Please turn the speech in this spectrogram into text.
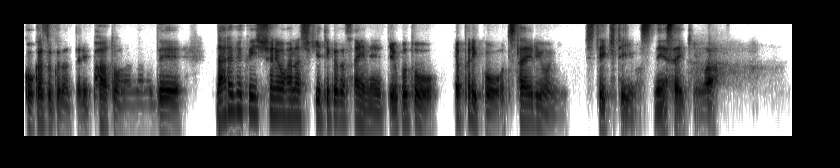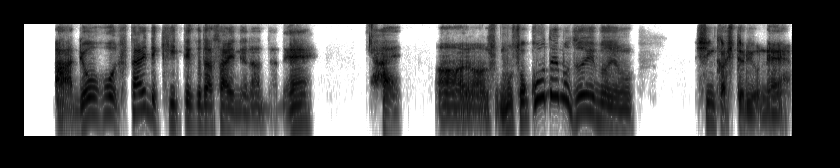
ご家族だったりパートナーなので、なるべく一緒にお話聞いてくださいねっていうことを、やっぱりこう伝えるようにしてきていますね、最近は。あ、両方、二人で聞いてくださいねなんだね。はい。ああ、もうそこでも随分進化してるよね。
